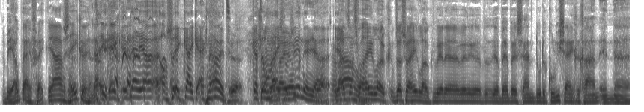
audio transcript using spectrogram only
ben jij ook bij, Freek? Ja, zeker. Nou, ik, ik, nee, ja, absoluut, ik kijk er echt naar uit. Ja. Ik heb er onwijs veel zin in, ja. Ja, het was wel heel leuk. Het was wel heel leuk. We, werden- we, we, we hebben, zijn door de coulissen heen gegaan. En eh,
